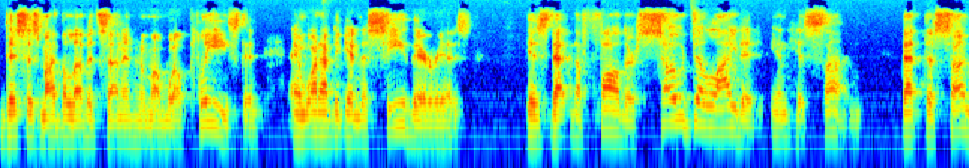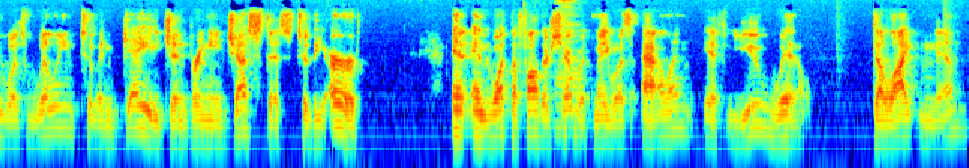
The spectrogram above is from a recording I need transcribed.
this is my beloved son in whom I'm well pleased. And, and what I begin to see there is, is that the father so delighted in his son that the son was willing to engage in bringing justice to the earth. And, and what the father shared wow. with me was, Allen, if you will delight in them,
